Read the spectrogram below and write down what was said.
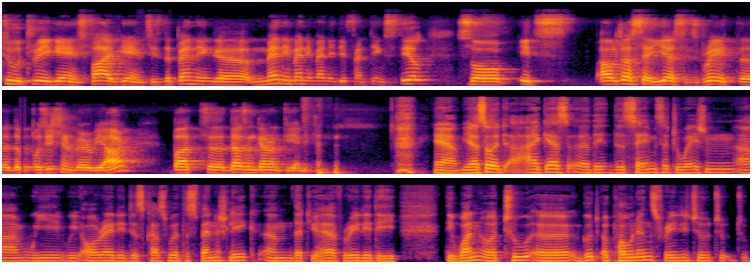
two, three games, five games. It's depending uh, many, many, many different things still. So it's I'll just say yes, it's great uh, the position where we are, but uh, doesn't guarantee anything. yeah, yeah. So it, I guess uh, the the same situation uh, we we already discussed with the Spanish league um, that you have really the the one or two uh, good opponents really to to to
